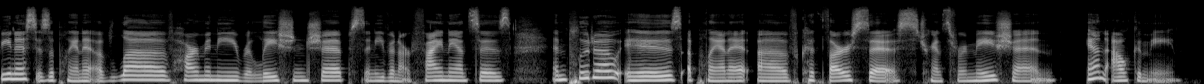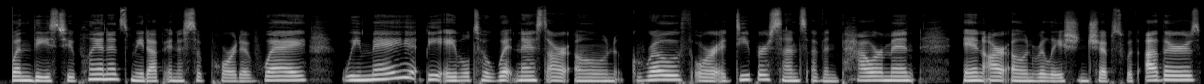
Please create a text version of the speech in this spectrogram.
Venus is a planet of love, harmony, relationships, and even our finances. And Pluto is a planet of catharsis, transformation, and alchemy. When these two planets meet up in a supportive way, we may be able to witness our own growth or a deeper sense of empowerment in our own relationships with others,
